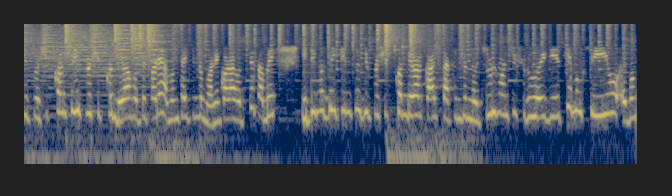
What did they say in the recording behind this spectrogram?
যে প্রশিক্ষণ, সেই প্রশিক্ষণ দেওয়া হতে পারে, এমনটাই কিন্তু মনে করা হচ্ছে। তবে ইতিমধ্যেই কিন্তু যে প্রশিক্ষণ দেওয়ার কাজ, তা কিন্তু নজরুল মঞ্চে শুরু হয়ে গিয়েছে এবং সিইও এবং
